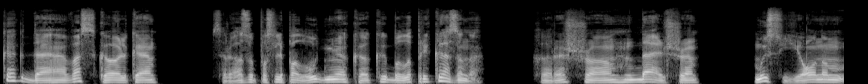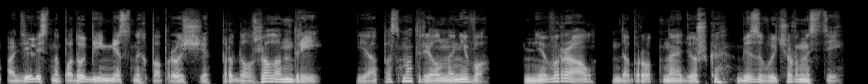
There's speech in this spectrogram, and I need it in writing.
Когда? Во сколько?» «Сразу после полудня, как и было приказано». «Хорошо, дальше». «Мы с Йоном оделись наподобие местных попроще», — продолжал Андрей. Я посмотрел на него. Не врал, добротная одежка без вычурностей.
